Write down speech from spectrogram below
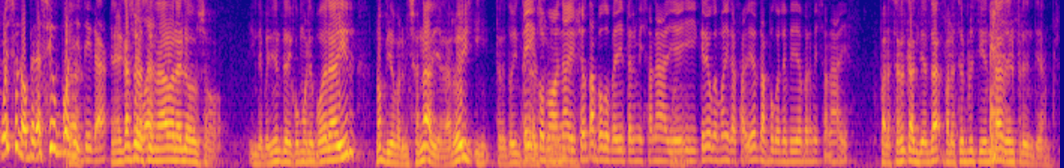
o es una operación política? En el caso de la bueno. senadora Alonso, independiente de cómo le podrá ir, no pidió permiso a nadie, agarró y, y trató de integrar su como y yo tampoco pedí permiso a nadie y creo que Mónica Xavier tampoco le pidió permiso a nadie. para ser candidata, para ser presidenta del Frente Amplio.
